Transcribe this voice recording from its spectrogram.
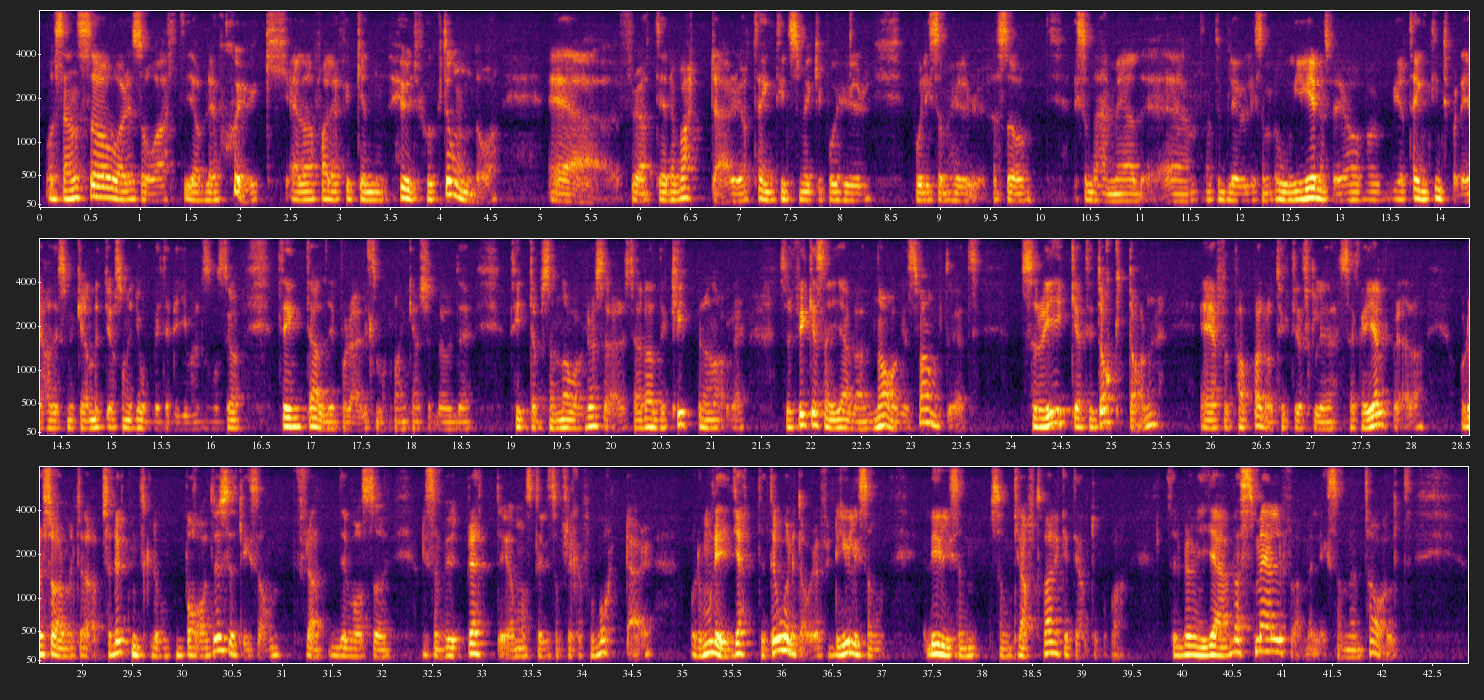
Och sen så var det så att jag blev sjuk, eller i alla fall jag fick en hudsjukdom då. Eh, för att jag hade varit där. och Jag tänkte inte så mycket på hur, på liksom hur, alltså, liksom det här med eh, att det blev liksom ohygieniskt. Jag, jag tänkte inte på det. Jag hade så mycket annat som var jobbigt i livet. Så, så jag tänkte aldrig på det här, liksom, att man kanske behövde titta på sina naglar och sådär. Så jag hade klippt mina naglar. Så då fick jag sån jävla nagelsvamp, du vet. Så då gick jag till doktorn. Eh, för pappa då tyckte jag skulle söka hjälp för det. Då. Och då sa de att jag absolut inte skulle gå på badhuset liksom. För att det var så liksom, utbrett och jag måste liksom försöka få bort det här. Och då mådde jag jättedåligt av det. För det är ju liksom, det är liksom som kraftverket i alltihopa. Så det blev en jävla smäll för mig liksom mentalt.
